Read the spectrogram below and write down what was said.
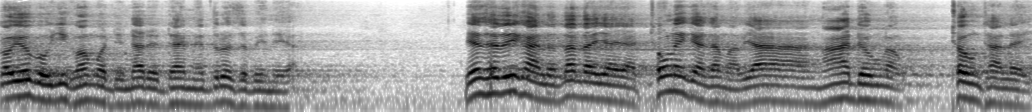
ကောက်ရုပ်ပုံကြီးခေါင်းပေါ်တင်ထားတဲ့အတိုင်းပဲသူတို့စပင်တွေက ပြန်စသီခလို့တတ်တရရထုံးလိုက်ကြစမ်းပါဗျာငါးတုံးလောက်ထုံထားလိုက်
